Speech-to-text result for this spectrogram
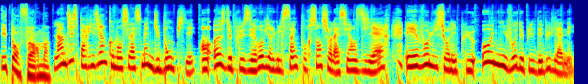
est en forme. L'indice parisien commence la semaine du bon pied, en hausse de plus 0,5% sur la séance d'hier et évolue sur les plus hauts niveaux depuis le début de l'année.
